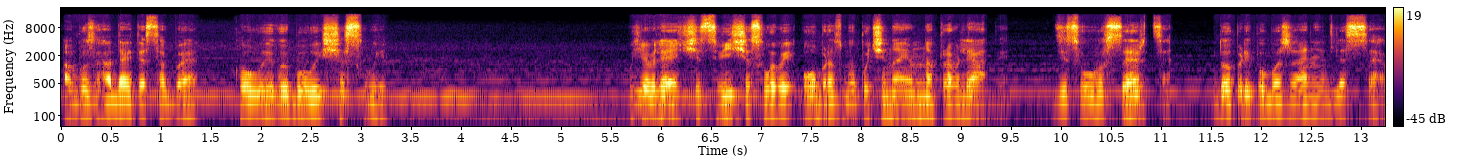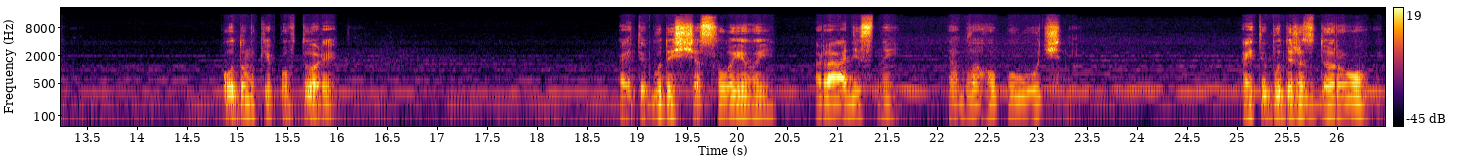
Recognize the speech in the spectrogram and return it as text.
або згадайте себе, коли ви були щасливі. Уявляючи свій щасливий образ, ми починаємо направляти зі свого серця добрі побажання для себе. Подумки повторюйте. Хай ти будеш щасливий, радісний та благополучний. Хай ти будеш здоровий,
